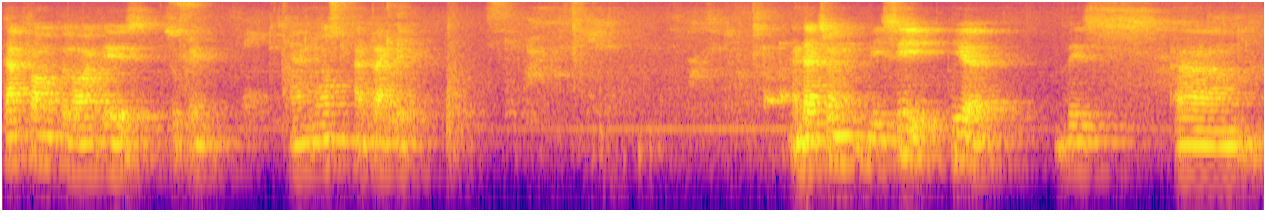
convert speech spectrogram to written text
that form of the Lord is supreme and most attractive. And that's when we see here this um,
